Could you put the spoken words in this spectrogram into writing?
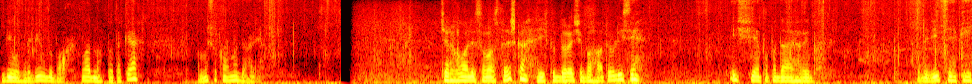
білих, грибів в дубах. Ладно, то таке, а ми шукаємо далі. Чергова лісова стежка, їх тут, до речі, багато в лісі. І ще попадає гриб. Подивіться, який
